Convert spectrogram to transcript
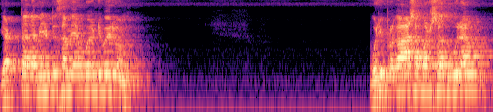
എട്ടര മിനിറ്റ് സമയം വേണ്ടി വരും. ഒരു പ്രകാശവർഷ ദൂരം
